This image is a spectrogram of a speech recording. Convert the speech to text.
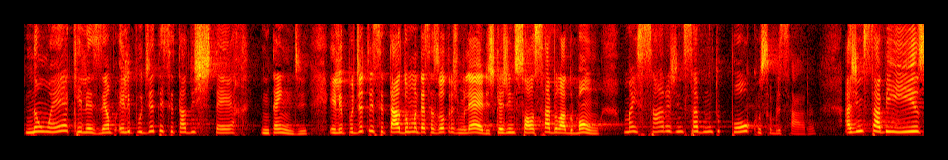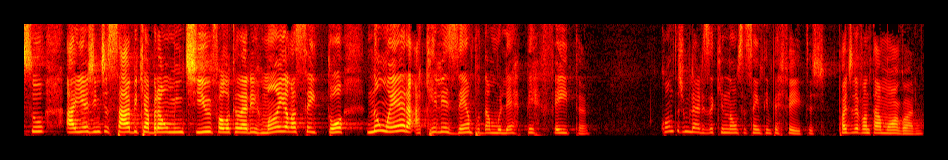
não é aquele exemplo. Ele podia ter citado Esther, entende? Ele podia ter citado uma dessas outras mulheres que a gente só sabe o lado bom, mas Sara a gente sabe muito pouco sobre Sara. A gente sabe isso, aí a gente sabe que Abraão mentiu e falou que ela era irmã e ela aceitou. Não era aquele exemplo da mulher perfeita. Quantas mulheres aqui não se sentem perfeitas? Pode levantar a mão agora.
